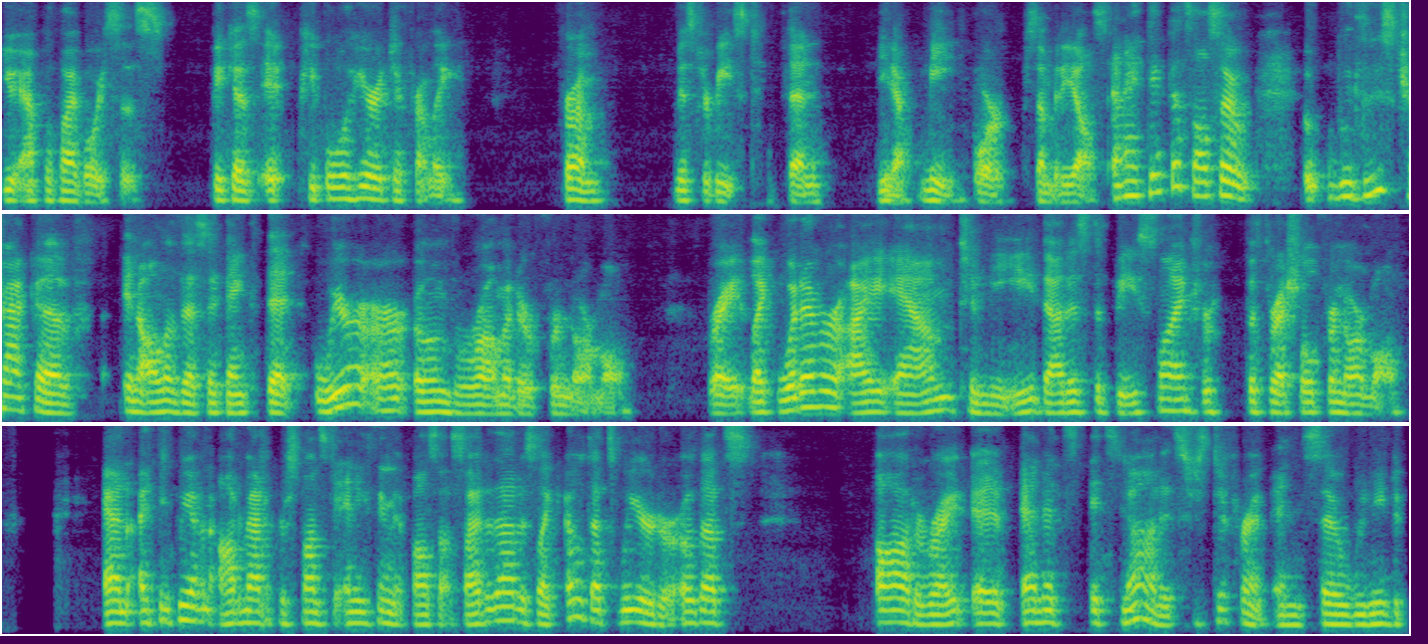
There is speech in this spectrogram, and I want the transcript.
you amplify voices because it people will hear it differently from Mr. Beast than you know me or somebody else. And I think that's also we lose track of in all of this. I think that we're our own barometer for normal, right? Like whatever I am to me, that is the baseline for the threshold for normal. And I think we have an automatic response to anything that falls outside of that is like, oh, that's weird or oh, that's odd, right? And, and it's it's not. It's just different. And so we need to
